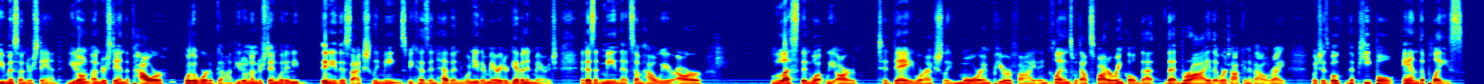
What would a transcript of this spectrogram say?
"You misunderstand. You don't understand the power or the word of God. You don't understand what any any of this actually means because in heaven we're neither married or given in marriage. It doesn't mean that somehow we are less than what we are today we're actually more and purified and cleansed without spot or wrinkle that that bride that we're talking about right which is both the people and the place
